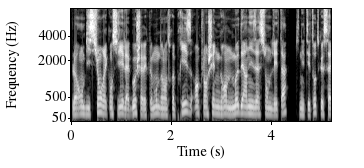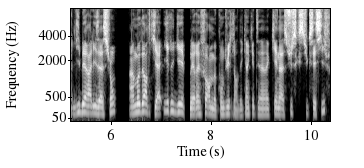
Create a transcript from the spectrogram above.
Leur ambition, réconcilier la gauche avec le monde de l'entreprise, enclencher une grande modernisation de l'État, qui n'était autre que sa libéralisation, un mot d'ordre qui a irrigué les réformes conduites lors des quinquennats successifs,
